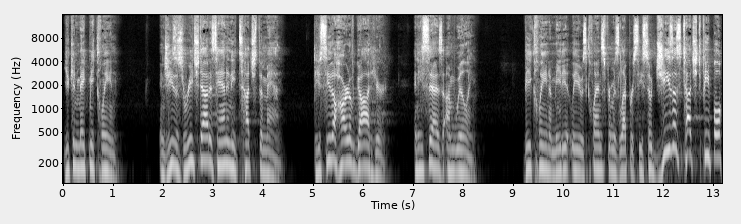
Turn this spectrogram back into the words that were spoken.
you can make me clean. And Jesus reached out his hand and he touched the man. Do you see the heart of God here? And he says, I'm willing. Be clean. Immediately he was cleansed from his leprosy. So Jesus touched people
